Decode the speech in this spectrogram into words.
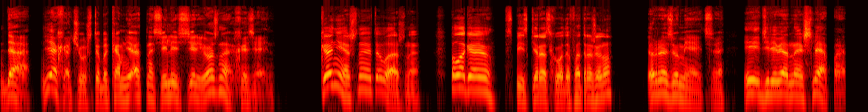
«Да, я хочу, чтобы ко мне относились серьезно, хозяин». «Конечно, это важно. Полагаю, в списке расходов отражено?» «Разумеется. И деревянная шляпа».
